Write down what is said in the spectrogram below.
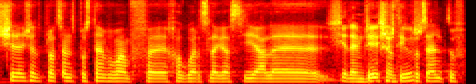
70% postępu mam w Hogwarts Legacy, ale 70 tych procentów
